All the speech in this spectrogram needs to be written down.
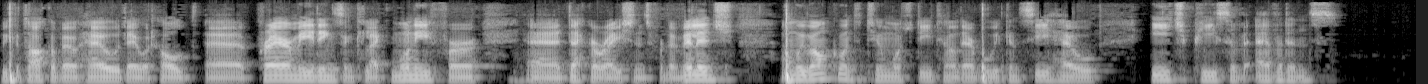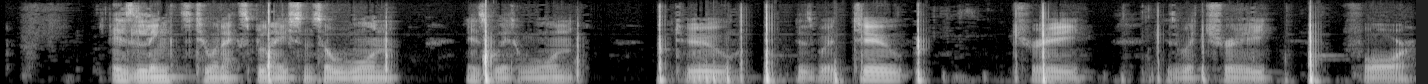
we could talk about how they would hold uh, prayer meetings and collect money for uh, decorations for the village. And we won't go into too much detail there, but we can see how each piece of evidence is linked to an explanation. So one is with one, two is with two, three is with three, four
